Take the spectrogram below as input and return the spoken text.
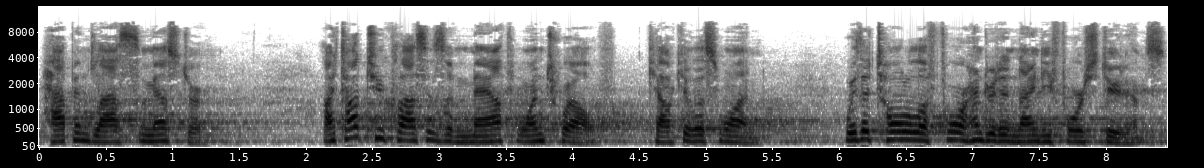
happened last semester. I taught two classes of Math 112, Calculus 1, with a total of 494 students.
